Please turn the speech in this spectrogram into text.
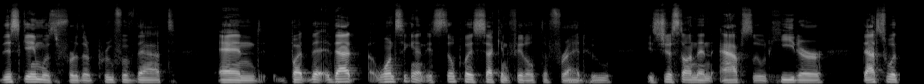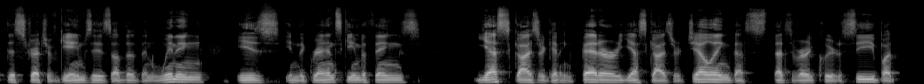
This game was further proof of that. And but th- that once again, it still plays second fiddle to Fred, who is just on an absolute heater. That's what this stretch of games is, other than winning, is in the grand scheme of things yes, guys are getting better. Yes, guys are gelling. That's that's very clear to see. But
